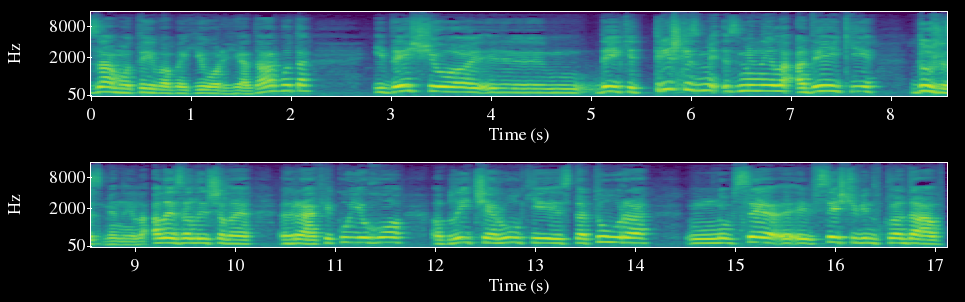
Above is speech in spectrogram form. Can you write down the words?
за мотивами Георгія Дарбута. І дещо е, деякі трішки змінила, а деякі дуже змінила. Але залишила графіку його, обличчя, руки, статура. Ну, все, все, що він вкладав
